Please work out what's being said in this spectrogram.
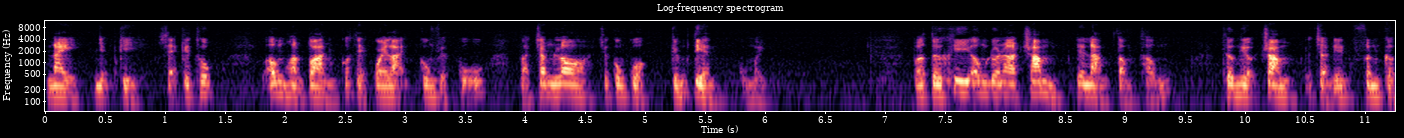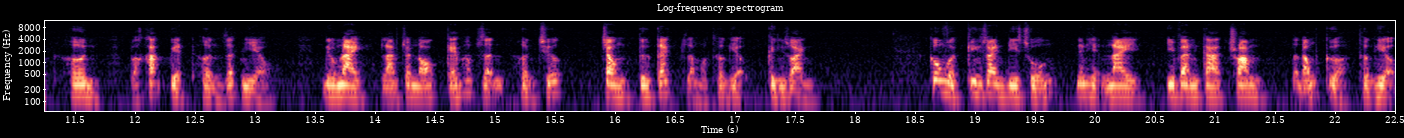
Này nhiệm kỳ sẽ kết thúc, ông hoàn toàn có thể quay lại công việc cũ và chăm lo cho công cuộc kiếm tiền của mình. Và từ khi ông Donald Trump lên làm Tổng thống, thương hiệu Trump đã trở nên phân cực hơn và khác biệt hơn rất nhiều. Điều này làm cho nó kém hấp dẫn hơn trước trong tư cách là một thương hiệu kinh doanh. Công việc kinh doanh đi xuống nên hiện nay Ivanka Trump đã đóng cửa thương hiệu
